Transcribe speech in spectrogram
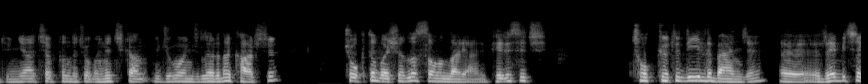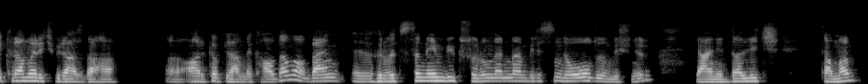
dünya çapında çok öne çıkan hücum oyuncularına karşı çok da başarılı savundular yani. Perisic çok kötü değildi bence. E, Rebic ile Kramaric biraz daha arka planda kaldı ama ben e, Hırvatistan'ın en büyük sorunlarından birisinin de o olduğunu düşünüyorum. Yani Dalic tamam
